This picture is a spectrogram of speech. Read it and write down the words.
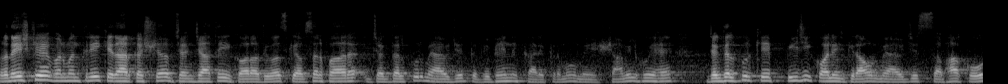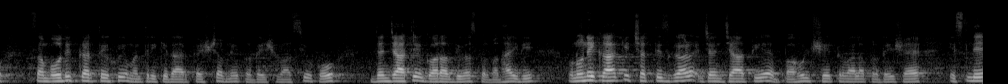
प्रदेश के वन मंत्री केदार कश्यप जनजाति गौरव दिवस के अवसर पर जगदलपुर में आयोजित विभिन्न कार्यक्रमों में शामिल हुए हैं। जगदलपुर के पीजी कॉलेज ग्राउंड में आयोजित सभा को संबोधित करते हुए मंत्री केदार कश्यप ने प्रदेशवासियों को जनजातीय गौरव दिवस पर बधाई दी। उन्होंने कहा कि छत्तीसगढ़ जनजातीय बहुल क्षेत्र वाला प्रदेश है, इसलिए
